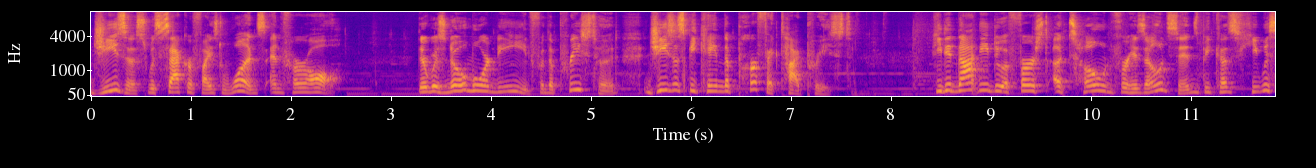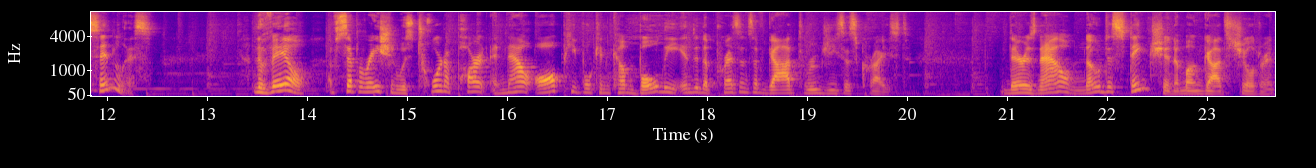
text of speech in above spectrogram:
Jesus was sacrificed once and for all. There was no more need for the priesthood. Jesus became the perfect high priest. He did not need to first atone for his own sins because he was sinless. The veil of separation was torn apart, and now all people can come boldly into the presence of God through Jesus Christ. There is now no distinction among God's children.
